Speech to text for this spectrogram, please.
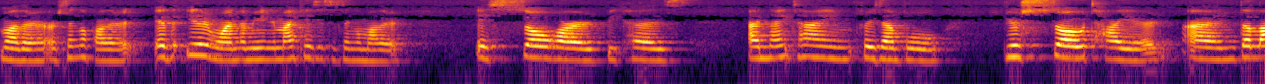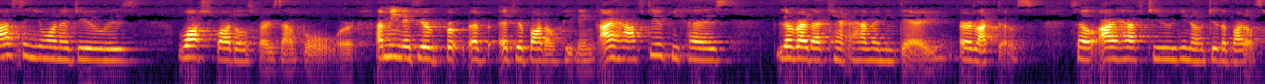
mother or single father, either one, I mean, in my case, it's a single mother, is so hard because at nighttime, for example, you're so tired, and the last thing you want to do is wash bottles, for example, or I mean, if you're uh, if you're bottle feeding, I have to because Loretta can't have any dairy or lactose, so I have to, you know, do the bottles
